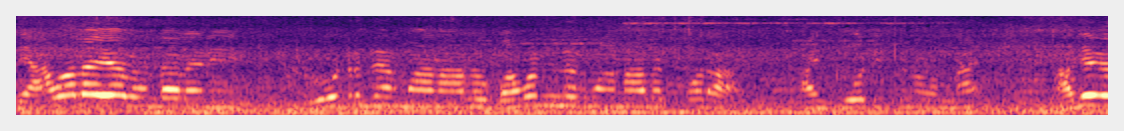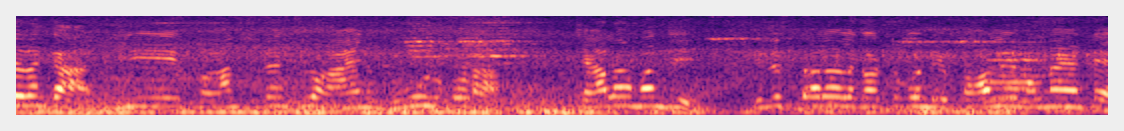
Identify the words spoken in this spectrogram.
దేవాలయాలు ఉండాలని రోడ్డు నిర్మాణాలు భవన నిర్మాణాలకు కూడా ఆయన చోటిచ్చిన ఉన్నాయి. అదేవిధంగా ఈ కాన్స్టిట్యున్సీలో ఆయన భూములు కూడా చాలామంది ఇల్లు స్థలాలు కట్టుకుని కాలనీలు ఉన్నాయంటే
